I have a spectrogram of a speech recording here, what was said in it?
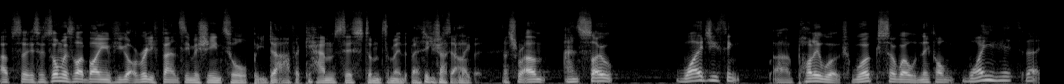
Absolutely. So it's almost like buying if you've got a really fancy machine tool, but you don't have a CAM system to make the best exactly. use out of it. That's right. Um, and so, why do you think uh, Polyworks works so well with Nikon? Why are you here today?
